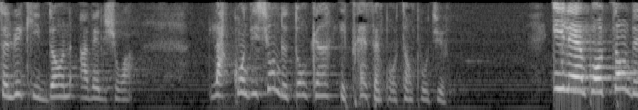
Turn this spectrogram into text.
celui qui donne avec joie. La condition de ton cœur est très importante pour Dieu. Il est important de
